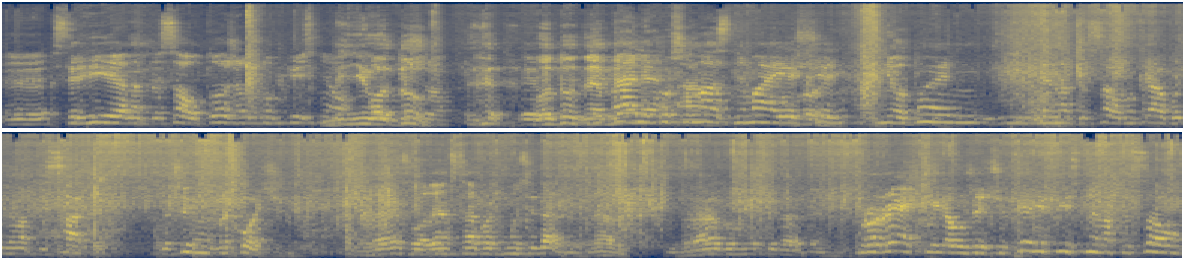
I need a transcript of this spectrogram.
Е, Сергію я написав теж одну пісню. Мені поки одну. що. Е, Одну для Віталій мене, Кушина а- знімає, я ще ні одної не написав, ну треба буде написати, якщо він захоче. Зараз один сапаш мусить дати. Зразу. Зразу мусить дати. Про речку я вже 4 пісні написав.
